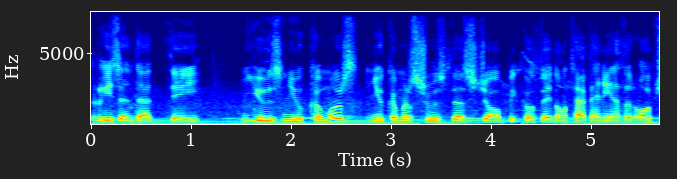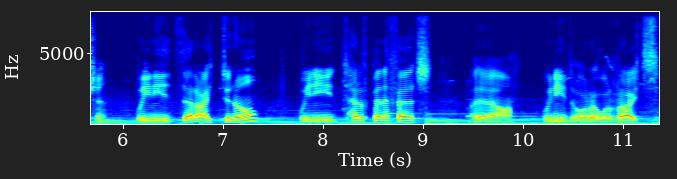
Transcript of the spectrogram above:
reason that they use newcomers. Newcomers choose this job because they don't have any other option. We need the right to know, we need health benefits, we need all our rights.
